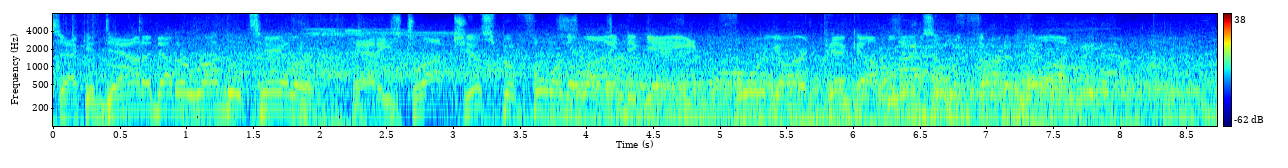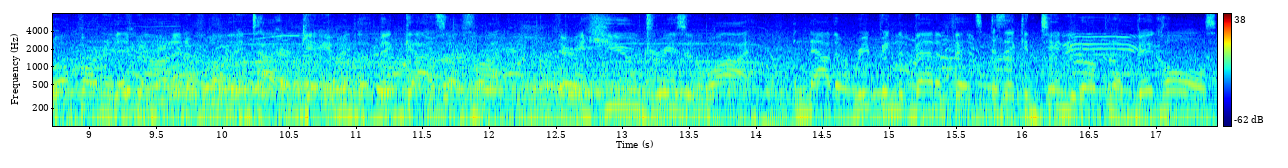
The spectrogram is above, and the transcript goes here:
Second down, another run with Taylor. And he's dropped just before the line to gain. Four-yard pickup leaves him with third and one. Well, partner, they've been running it well the entire game, and the big guys up front, they're a huge reason why. And now they're reaping the benefits as they continue to open up big holes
